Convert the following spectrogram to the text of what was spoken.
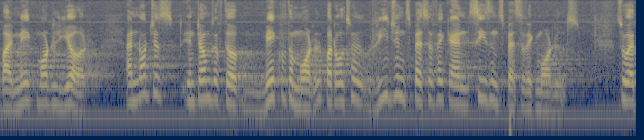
by make model year, and not just in terms of the make of the model, but also region specific and season specific models. So at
